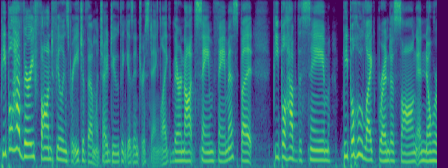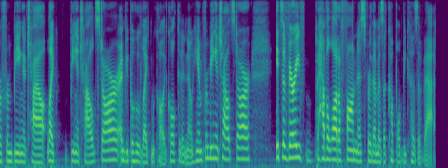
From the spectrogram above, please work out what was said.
People have very fond feelings for each of them, which I do think is interesting. Like they're not same famous, but people have the same people who like Brenda Song and know her from being a child, like being a child star, and people who like Macaulay Culkin and know him from being a child star. It's a very have a lot of fondness for them as a couple because of that.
